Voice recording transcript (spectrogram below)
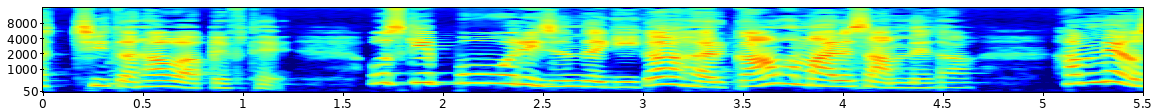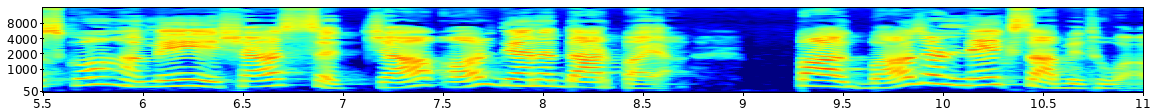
اچھی طرح واقف تھے۔ اس کی پوری زندگی کا ہر کام ہمارے سامنے تھا۔ ہم نے اس کو ہمیشہ سچا اور دیانتدار پایا۔ پاک باز اور نیک ثابت ہوا۔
